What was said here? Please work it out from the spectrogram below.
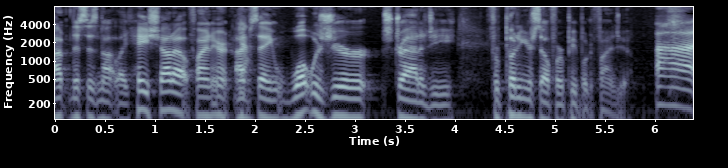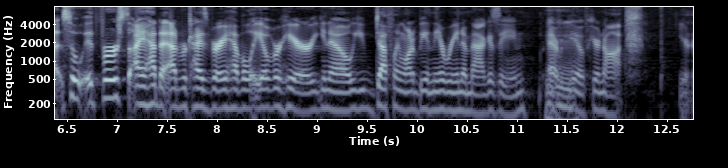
I, this is not like, hey, shout out, find Erin. I'm saying, what was your strategy for putting yourself where people can find you? Uh, so at first, I had to advertise very heavily over here. You know, you definitely want to be in the Arena magazine. ev- You know, if you're not, you're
